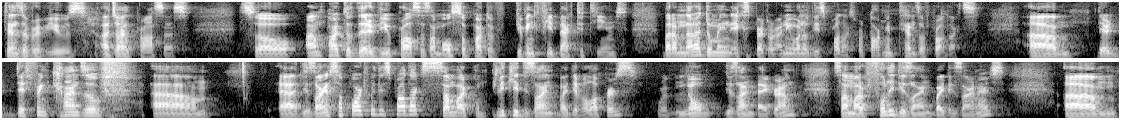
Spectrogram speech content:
tens of reviews, agile process. So I'm part of the review process. I'm also part of giving feedback to teams. But I'm not a domain expert on any one of these products. We're talking tens of products. Um, there are different kinds of um, uh, design support for these products. Some are completely designed by developers with no design background. Some are fully designed by designers. Um,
